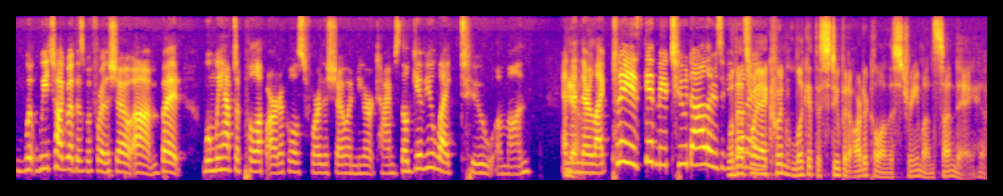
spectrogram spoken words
we talked about this before the show. Um, but when we have to pull up articles for the show in New York Times, they'll give you like two a month, and then they're like, "Please give me two dollars if you well, that's want why I couldn't look at the stupid article on the stream on Sunday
